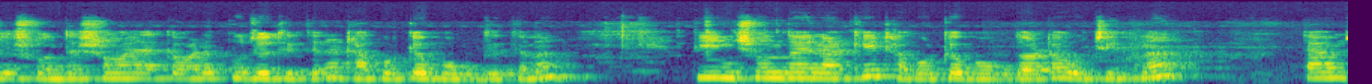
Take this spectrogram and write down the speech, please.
যে সন্ধ্যের সময় একেবারে পুজো দিতে না, ঠাকুরকে ভোগ দিতে না। তিন সন্ধ্যায় নাকি ঠাকুরকে ভোগ দেওয়াটা উচিত না। তাই আমি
